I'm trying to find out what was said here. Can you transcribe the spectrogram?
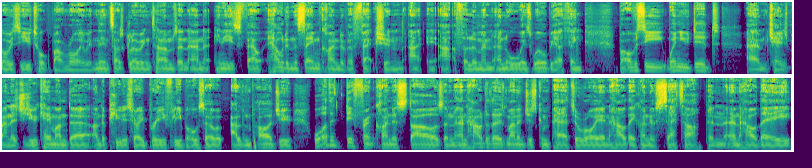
obviously you talk about Roy in, in such glowing terms, and, and he's felt, held in the same kind of affection at, at Fulham, and, and always will be, I think. But obviously, when you did um, change managers, you came under under Pulis very briefly, but also Alan Pardew. What are the different kind of styles, and, and how do those managers compare to Roy, and how they kind of set up, and, and how they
